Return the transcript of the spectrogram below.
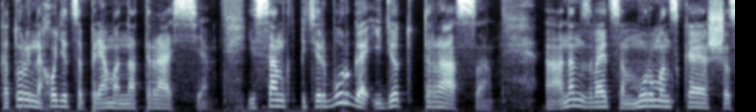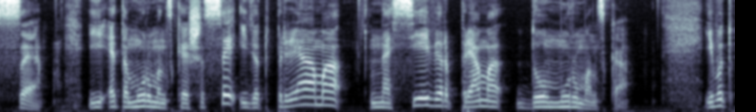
который находится прямо на трассе. Из Санкт-Петербурга идет трасса. А, она называется Мурманское шоссе. И это Мурманское шоссе идет прямо на север, прямо до Мурманска. И вот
